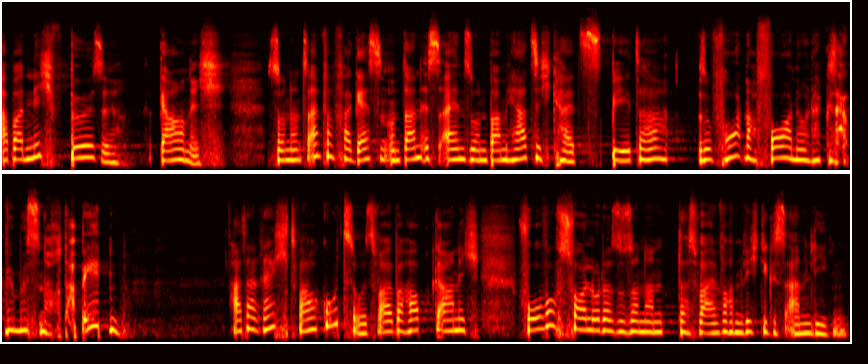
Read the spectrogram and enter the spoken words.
Aber nicht böse, gar nicht, sondern es einfach vergessen. Und dann ist ein so ein Barmherzigkeitsbeter sofort nach vorne und hat gesagt, wir müssen noch da beten. Hat er recht, war auch gut so. Es war überhaupt gar nicht vorwurfsvoll oder so, sondern das war einfach ein wichtiges Anliegen.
